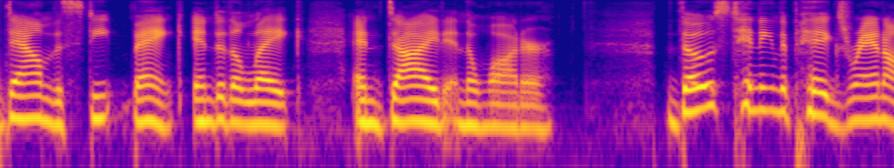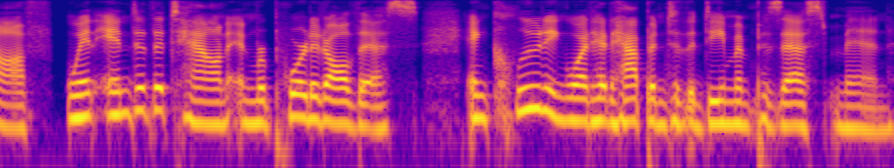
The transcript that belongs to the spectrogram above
down the steep bank into the lake and died in the water. Those tending the pigs ran off, went into the town, and reported all this, including what had happened to the demon possessed men.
